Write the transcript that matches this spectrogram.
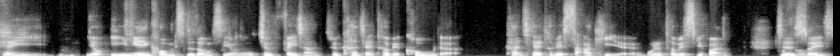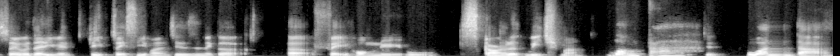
可以用意念控制东西，我就非常就看起来特别酷的，看起来特别 saki 的，我就特别喜欢。就是所以所以我在里面最最喜欢的其实是那个呃绯红女巫 Scarlet Witch 嘛，旺达，万达，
